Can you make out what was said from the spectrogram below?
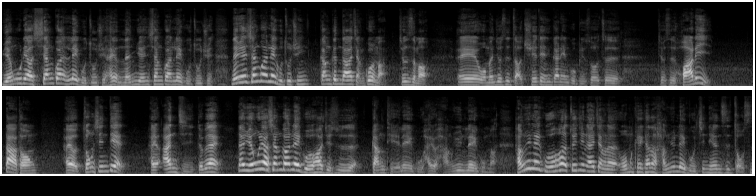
原物料相关的类股族群，还有能源相关类股族群，能源相关类股族群刚跟大家讲过了嘛，就是什么？诶，我们就是找缺电概念股，比如说这。就是华丽、大同，还有中心电，还有安吉，对不对？那原物料相关类股的话，就是钢铁类股，还有航运类股嘛。航运类股的话，最近来讲呢，我们可以看到航运类股今天是走势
